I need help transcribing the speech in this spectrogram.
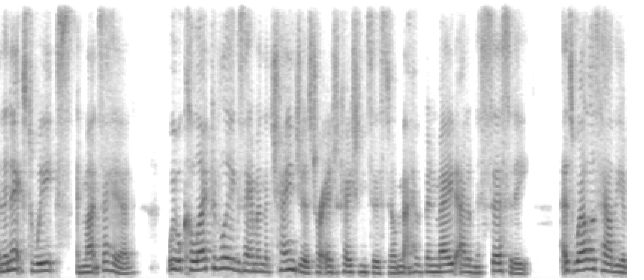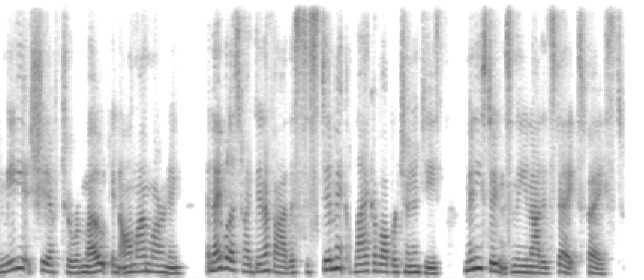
In the next weeks and months ahead, we will collectively examine the changes to our education system that have been made out of necessity, as well as how the immediate shift to remote and online learning enabled us to identify the systemic lack of opportunities many students in the United States faced.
